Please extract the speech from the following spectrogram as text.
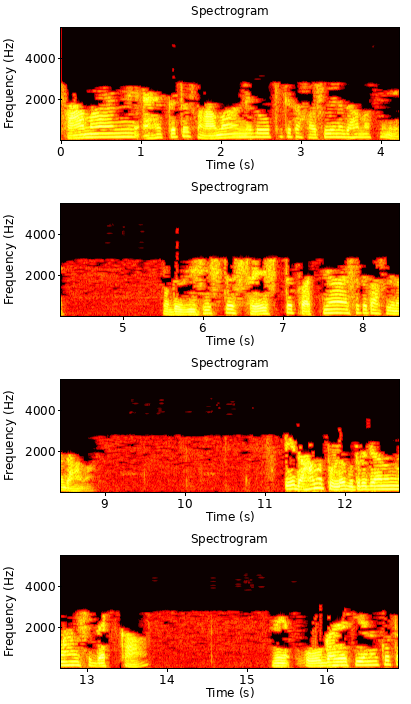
සාමාන්‍ය ඇහැකට සාමාන්‍ය ලෝකයකට හසු වෙන ධමයක් නෙමෙයි. මොකද විශිෂ්ට ශ්‍රේෂ්ඨ ප්‍රඥා ඇසකට හසු වෙන ධමයක්. ඒ ධම තුල බුදුරජාණන් වහන්සේ දැක්කා මේ ඕගය කියනකොට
